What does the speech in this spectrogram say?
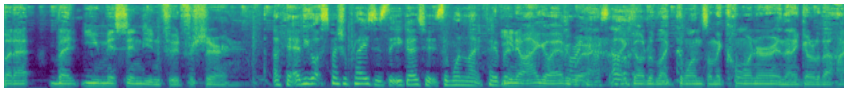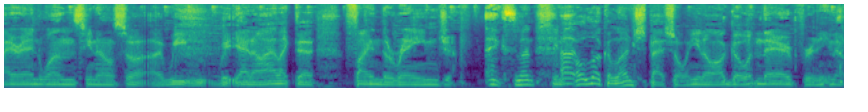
But uh, but you miss Indian food for sure. Okay, have you got special places that you go to? It's the one like favorite. You know, I go everywhere. house? I Oh. go to like the ones on the corner, and then I go to the higher end ones. You know, so uh, we, we, yeah, no, I like to find the range. Excellent. You know, Uh, oh, look, a lunch special. You know, I'll go in there for you know,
